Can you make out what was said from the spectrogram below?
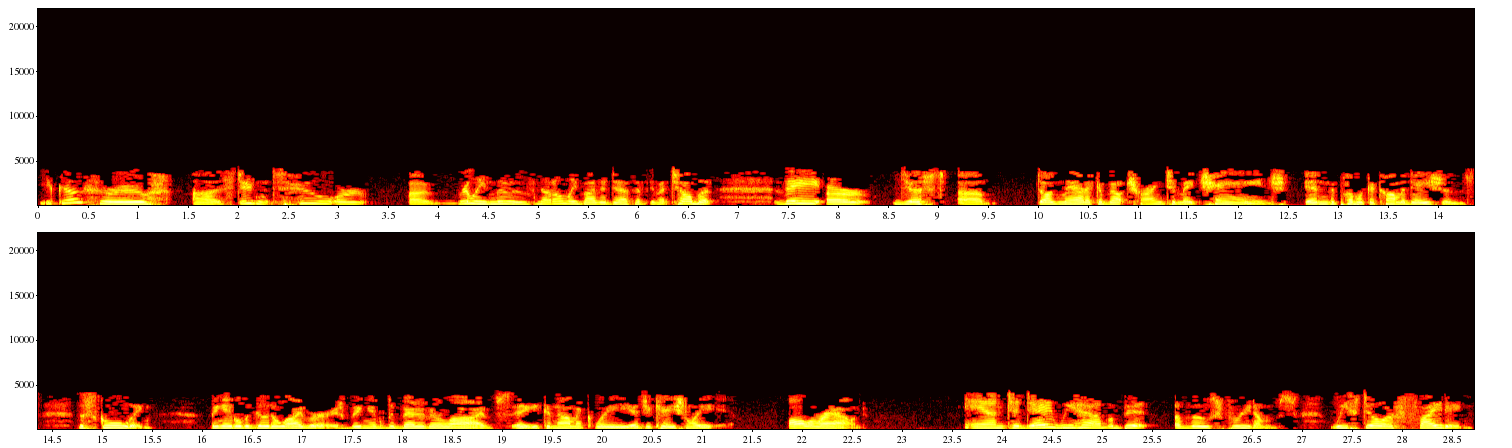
You go through uh, students who are uh, really moved not only by the death of Emmett Till, but they are just uh, dogmatic about trying to make change in the public accommodations, the schooling, being able to go to libraries, being able to better their lives uh, economically, educationally, all around. And today we have a bit of those freedoms. We still are fighting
